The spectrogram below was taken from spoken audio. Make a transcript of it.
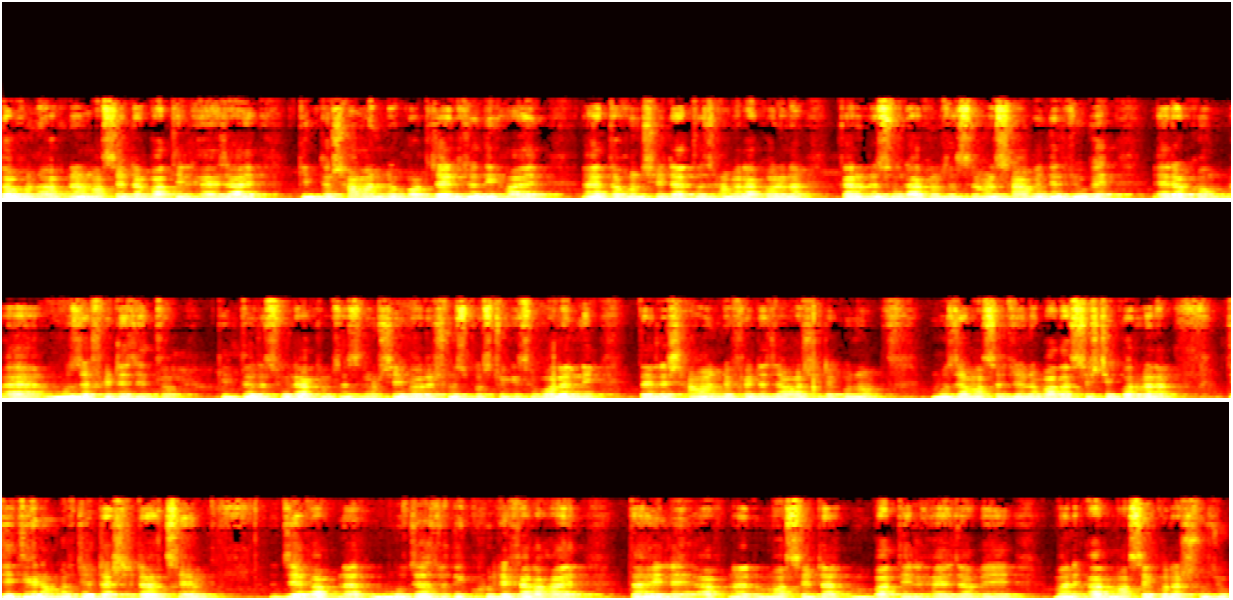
তখনও আপনার মাসেটা বাতিল হয়ে যায়। কিন্তু সামান্য পর্যায়ের যদি হয় তখন সেটা এত ঝামেলা করে না। কারণ রসুল আকরমের সাহাবিদের যুগে এরকম মুজা ফেটে যেত। কিন্তু রসুল আকরমসাল্লাম সেইভাবে সুস্পষ্ট কিছু বলেননি। তাইলে সামান্য ফেটে যাওয়া সেটা কোনো মুজা মাসের জন্য বাধা সৃষ্টি করবে না। তৃতীয় নম্বর যেটা, সেটা হচ্ছে যে আপনার মুজা যদি খুলে ফেলা হয় তাহলে আপনার মাসেটা বাতিল হয়ে যাবে। মানে আর মাসে করার সুযোগ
